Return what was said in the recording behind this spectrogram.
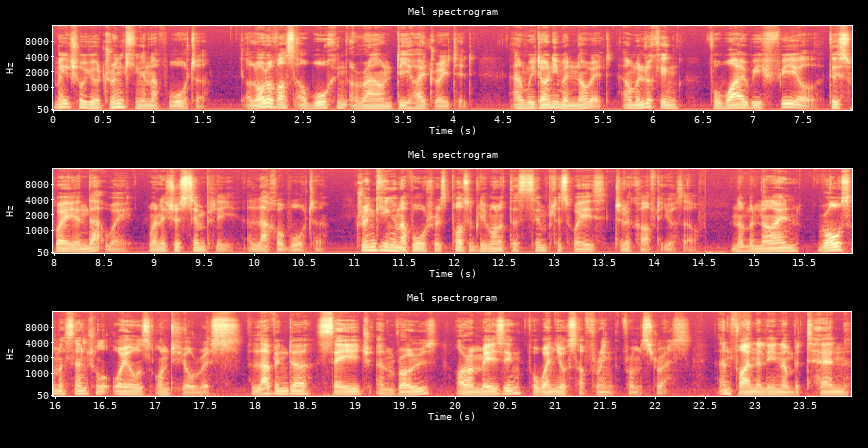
make sure you're drinking enough water. A lot of us are walking around dehydrated and we don't even know it, and we're looking for why we feel this way and that way when it's just simply a lack of water. Drinking enough water is possibly one of the simplest ways to look after yourself. Number 9. Roll some essential oils onto your wrists. Lavender, sage, and rose are amazing for when you're suffering from stress. And finally, number 10,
